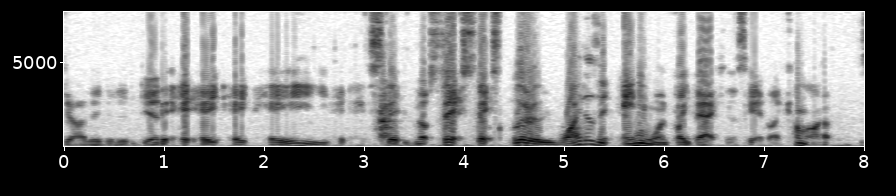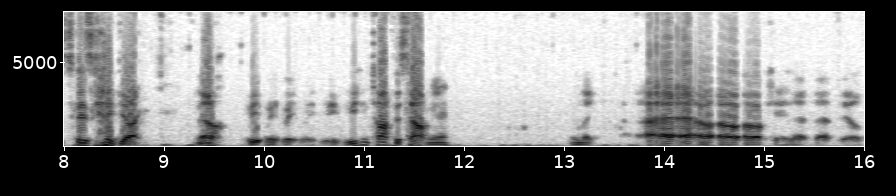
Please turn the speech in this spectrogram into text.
god, they did it again. Hey, hey, hey, hey, hey, stay, no, stay, stay. Literally, why doesn't anyone fight back in this game? Like, come on. This guy's gonna gun. No. Wait, wait, wait, wait, wait. We can talk this out, man. And like, uh, uh, uh, okay, that, that failed.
